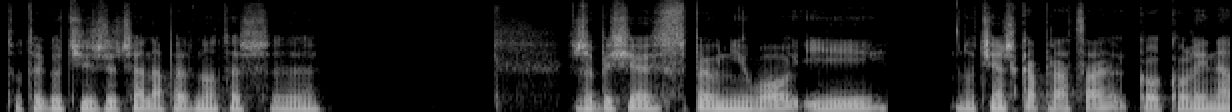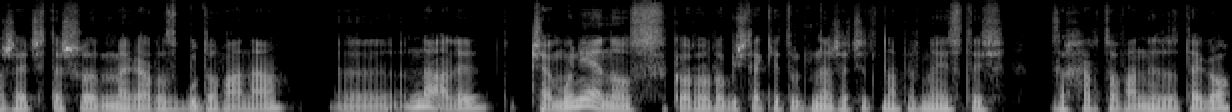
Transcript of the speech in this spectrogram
To tego ci życzę na pewno też, y, żeby się spełniło i no ciężka praca, kolejna rzecz też mega rozbudowana, no ale czemu nie? No, skoro robisz takie trudne rzeczy, to na pewno jesteś zahartowany do tego.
